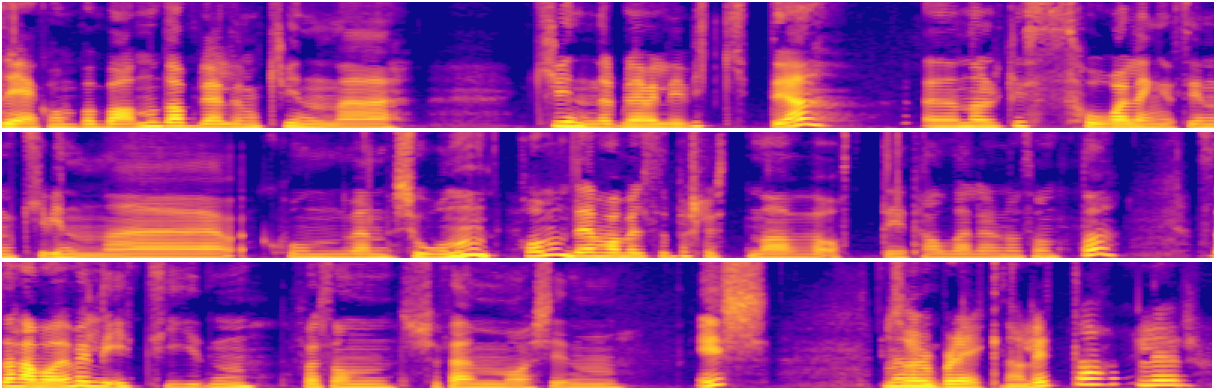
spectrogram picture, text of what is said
det kom på banen. og Da ble liksom kvinne, kvinner ble veldig viktige. Eh, nå er det ikke så lenge siden kvinnekonvensjonen kom. Det var vel så på slutten av 80-tallet eller noe sånt. Da. Så det her var jo veldig i tiden for sånn 25 år siden ish. Men, så har det blekna litt, da? Eller?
